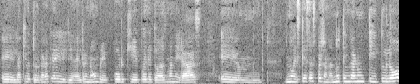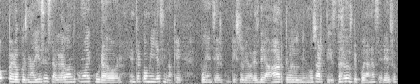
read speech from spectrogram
eh, la que otorga la credibilidad del renombre, porque pues de todas maneras em, no es que estas personas no tengan un título, pero pues nadie se está graduando como de curador, entre comillas, sino que pueden ser historiadores de arte o los mismos artistas los que puedan hacer eso.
